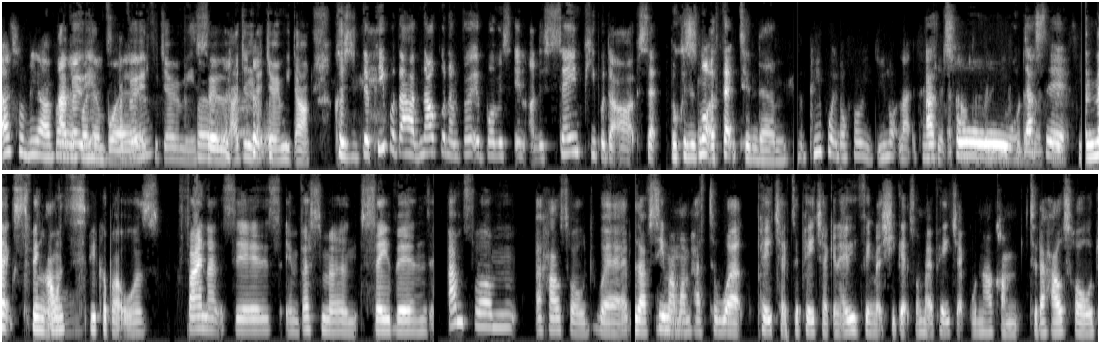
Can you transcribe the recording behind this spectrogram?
As for me, I I voted, voted for him, boy. I voted for Jeremy, so, So- I didn't let Jeremy down. Because the people that have now gone and voted Boris in are the same people that are upset because it's not affecting them The people in authority do not like taking at accountability all. for That's it. The next thing I wanted to speak about was finances, investment, savings. I'm from a household where I've seen my mom has to work paycheck to paycheck, and everything that she gets from her paycheck will now come to the household,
